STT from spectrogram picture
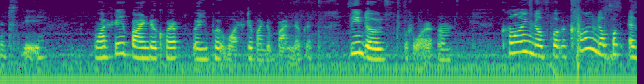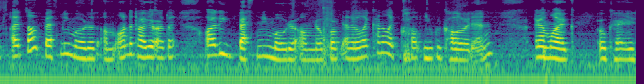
Let's see. Washi tape binder clip, where you put washi tape on your binder clips. Seen those before. Um, coloring notebook. A coloring notebook is I saw Bethany Mota's um on the Target are like are these Bethany Mota um notebooks and they're like kind of like you could color it in, and I'm like okay,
